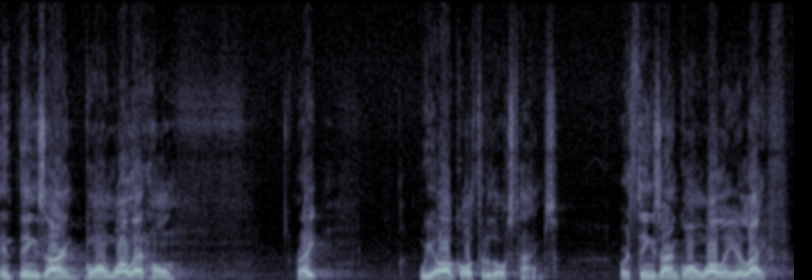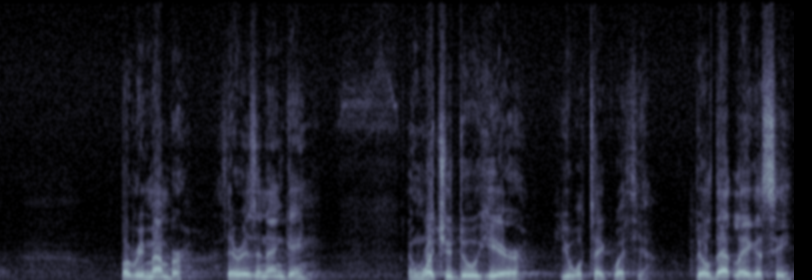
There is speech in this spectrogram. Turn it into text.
and things aren't going well at home, right? We all go through those times. Or things aren't going well in your life. But remember, there is an end game. And what you do here, you will take with you. Build that legacy.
